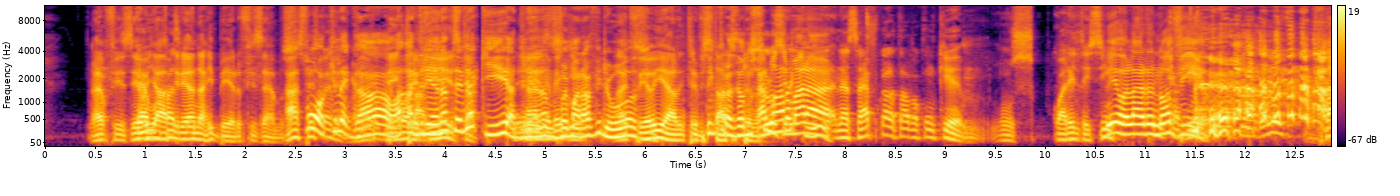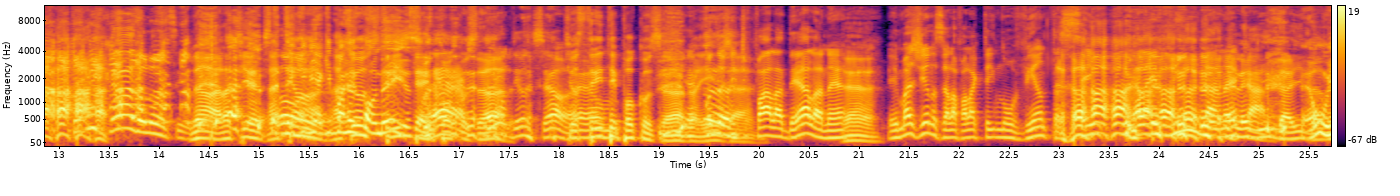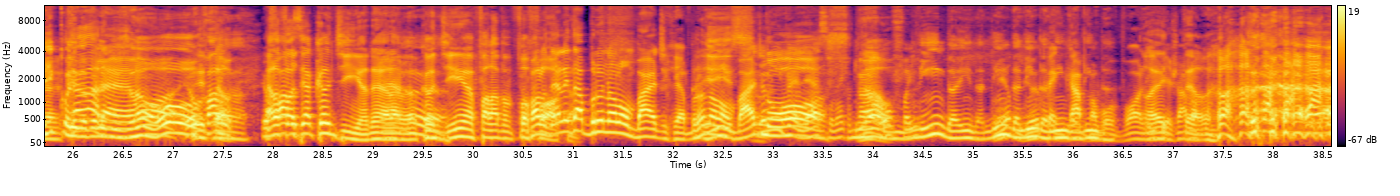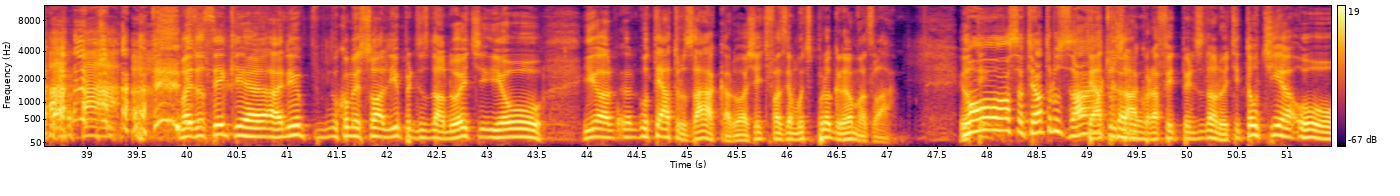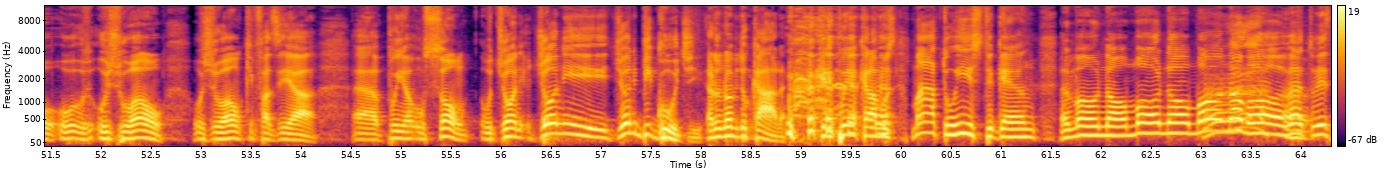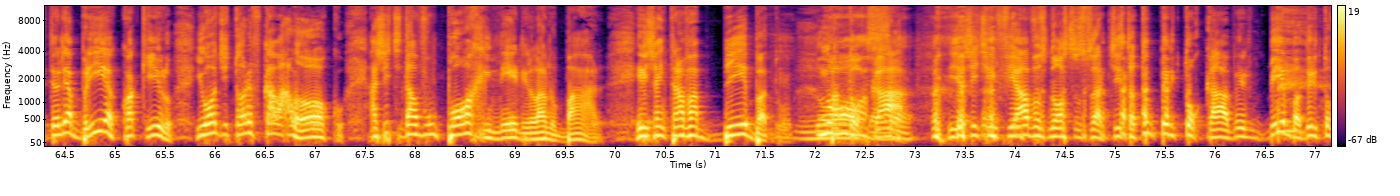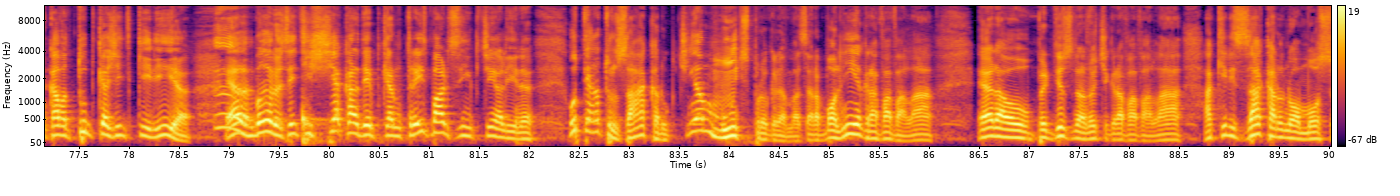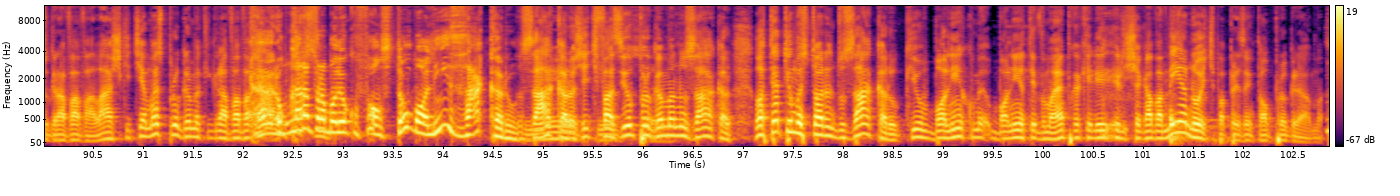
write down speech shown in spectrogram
Aí eu fiz, eu É, eu e a vou fazer. Adriana Ribeiro fizemos. Ah, Pô, que legal. A Adriana teve aqui. A Adriana teve foi aqui. maravilhoso. Aí fui eu e ela Tem que trazer do A. Lucimara Lucimara, aqui. nessa época, ela tava com o quê? Uns 45? Meu, ela era novinha. tô brincando, Lucy. Não, ela tinha. Você tem que vir aqui pra responder isso. É, meu. Deus do céu. Tinha uns é 30 e poucos anos um- ainda. Quando a gente é. fala dela, né? Imagina se ela falar que tem 90, 100. ela é linda, né, Ela cara? é linda ainda. É um né? ícone da Cara, televisão. é uma- Ô, eu Então, falo- eu ela falo- fazia a Candinha, né? Ela- A Candinha falava Eu fofoca. falo dela e da Bruna Lombardi, que a Bruna Isso. Lombardi não envelhece, né? Que não, hein? linda ainda, linda, linda, eu linda, pegava a linda. vovó Ah, beijava então. Mas eu sei que eh, ali começou ali, Perdidos da Noite, e eu. E a- o Teatro Zácaro, a gente fazia muitos programas lá. Eu tenho- Nossa, Teatro Zácaro. Teatro Zácaro, era feito Perdidos da Noite. Então tinha o, o, o João, o João que fazia, eh, punha o som, o Johnny, Johnny, Johnny Bigude, era o nome do cara. Que ele punha aquela música, Ma twist again, mo, no more, no more, no more, ma twist. Então ele abria com aquilo e o auditório ficava louco. A gente dava um porre nele lá no bar. Ele já entrava bêbado pra Nossa. tocar. E a gente enfiava os nossos artistas, tudo pra ele tocar. Ele bêbado, ele tocava tudo que a gente queria. Era, mano, a gente enchia a cara dele, porque eram três barzinhos que tinha ali, né? O Teatro Zácaro tinha muitos programas. Era Bolinha gravava lá, era o Perdidos na Noite gravava lá, aquele Zácaro no Almoço gravava lá. Acho que tinha mais programa que gravava. Cara, Era o cara trabalhou com Faustão, Bolinha e Zácaro. Zácaro, a gente fazia o programa no Zácaro. Eu até tenho uma história do Zácaro, que o Bolinha, o Bolinha teve uma época que ele, ele chegava meia-noite para apresentar o programa.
